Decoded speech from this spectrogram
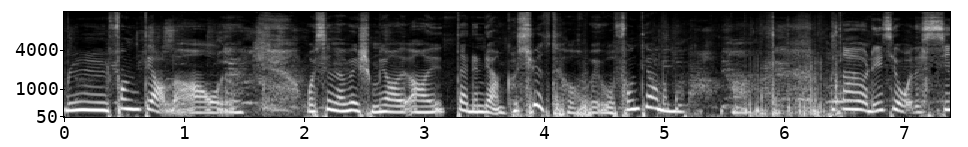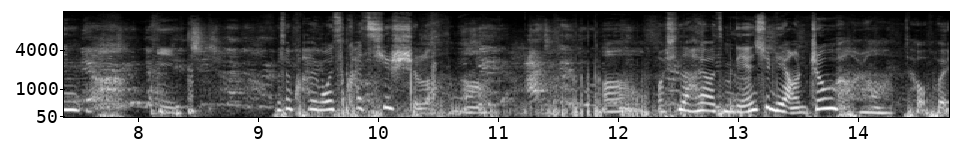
嗯，疯掉了啊！我，我现在为什么要啊带领两个血的特会？我疯掉了吗？啊，大家要理解我的心意。我现在快，我快七十了啊！啊，我现在还要怎么连续两周啊特会，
